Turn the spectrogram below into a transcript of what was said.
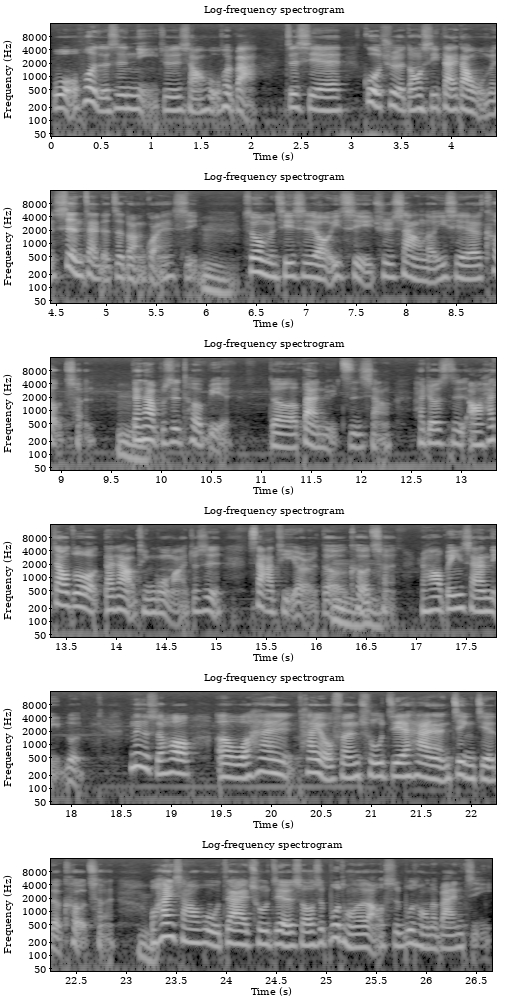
我或者是你，就是小虎，会把这些过去的东西带到我们现在的这段关系。嗯、所以我们其实有一起去上了一些课程，嗯、但它不是特别的伴侣智商，它就是哦，它叫做大家有听过吗？就是萨提尔的课程，嗯、然后冰山理论。那个时候，呃，我和他有分初阶和进阶的课程。嗯、我和小虎在初阶的时候是不同的老师、不同的班级，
